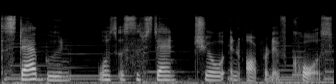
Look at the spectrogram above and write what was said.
the stab wound was a substantial and operative cause.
